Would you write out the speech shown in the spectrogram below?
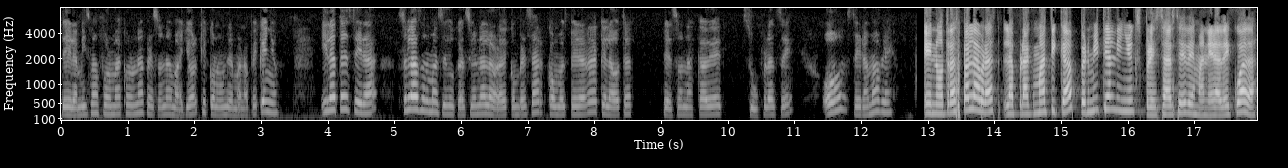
de la misma forma con una persona mayor que con un hermano pequeño. Y la tercera son las normas de educación a la hora de conversar, como esperar a que la otra persona acabe su frase o ser amable. En otras palabras, la pragmática permite al niño expresarse de manera adecuada,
